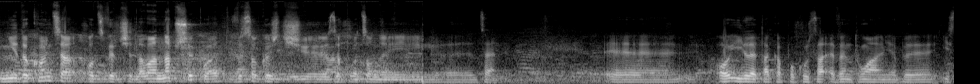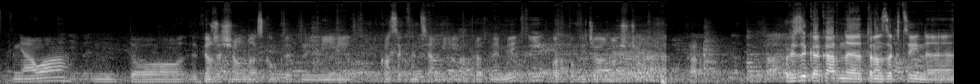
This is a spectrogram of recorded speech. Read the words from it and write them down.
nie do końca odzwierciedlała na przykład wysokość e, zapłaconej e, ceny. E, O ile taka pokusa ewentualnie by istniała, to wiąże się ona z konkretnymi konsekwencjami prawnymi i odpowiedzialnością karną. Ryzyka karne transakcyjne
